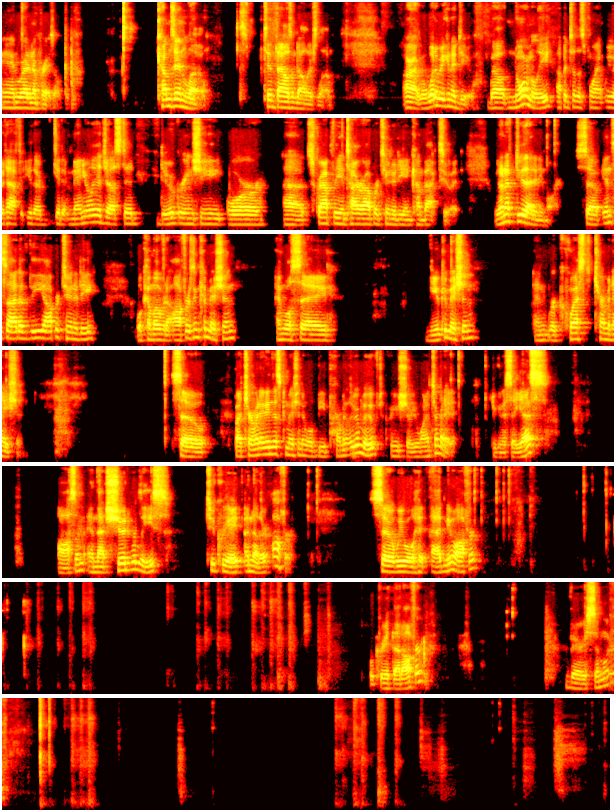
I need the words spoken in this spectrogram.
and we're at an appraisal. Comes in low, $10,000 low. All right, well, what are we going to do? Well, normally, up until this point, we would have to either get it manually adjusted, do a green sheet, or uh, scrap the entire opportunity and come back to it. We don't have to do that anymore. So inside of the opportunity, we'll come over to offers and commission, and we'll say view commission and request termination. So by terminating this commission, it will be permanently removed. Are you sure you want to terminate it? You're going to say yes. Awesome. And that should release to create another offer. So we will hit add new offer. We'll create that offer. Very similar.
